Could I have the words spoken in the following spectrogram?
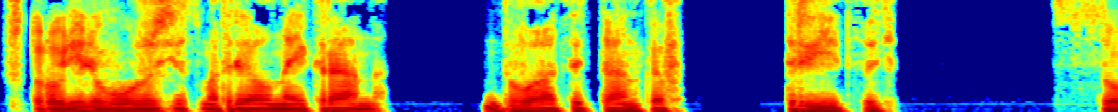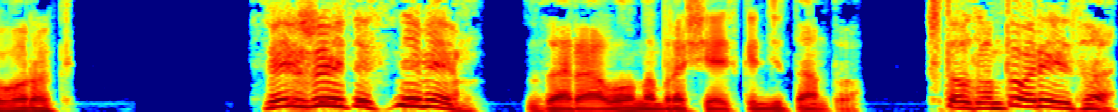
Штрудель в ужасе смотрел на экран. «Двадцать танков. Тридцать. Сорок». «Свяжитесь с ними!» — заорал он, обращаясь к адъютанту. «Что там творится?»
